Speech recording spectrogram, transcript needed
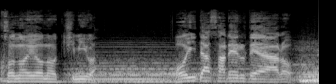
この世の君は、追い出されるであろう。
